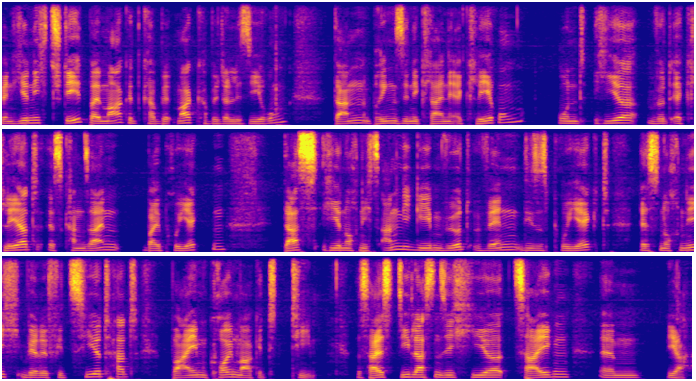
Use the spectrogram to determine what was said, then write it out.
wenn hier nichts steht bei Marktkapitalisierung, dann bringen sie eine kleine Erklärung und hier wird erklärt, es kann sein bei Projekten, dass hier noch nichts angegeben wird, wenn dieses Projekt es noch nicht verifiziert hat beim CoinMarket-Team. Das heißt, die lassen sich hier zeigen, ähm, ja,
